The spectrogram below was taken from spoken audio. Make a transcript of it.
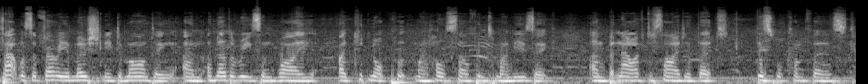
that was a very emotionally demanding, and another reason why I could not put my whole self into my music. Um, but now I've decided that this will come first.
